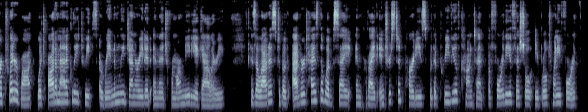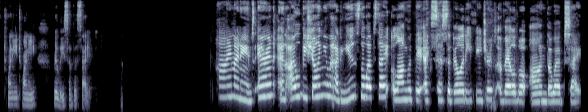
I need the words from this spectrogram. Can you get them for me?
Our Twitter bot, which automatically tweets a randomly generated image from our media gallery, has allowed us to both advertise the website and provide interested parties with a preview of content before the official April 24th, 2020 release of the site. Hi, my name's Erin, and I will be showing you how to use the website along with the accessibility features available on the website.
